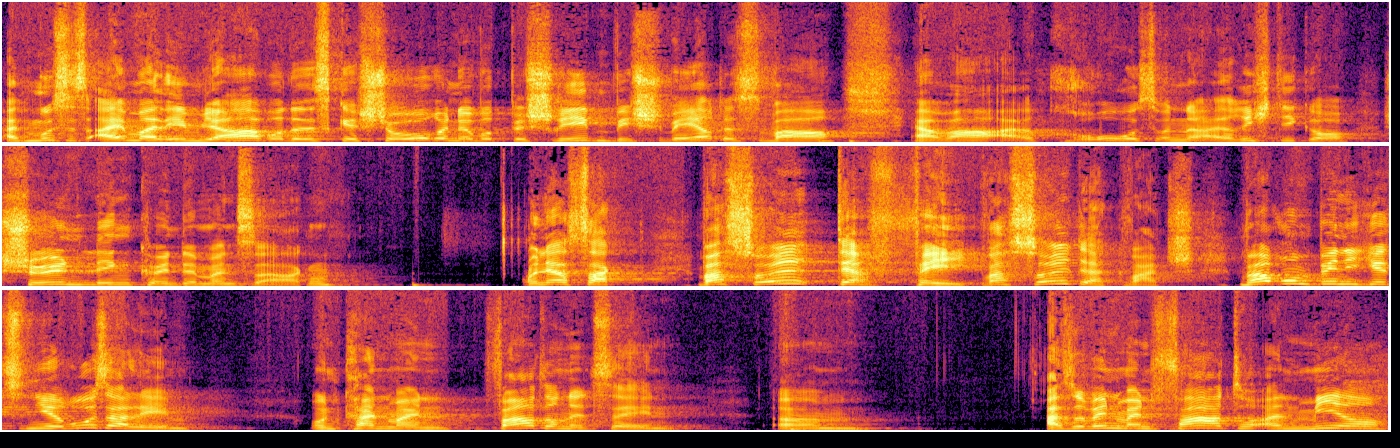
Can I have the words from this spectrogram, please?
Also muss es einmal im Jahr wurde es geschoren, er wird beschrieben, wie schwer das war. Er war groß und ein richtiger Schönling, könnte man sagen. Und er sagt, was soll der Fake? Was soll der Quatsch? Warum bin ich jetzt in Jerusalem? Und kann meinen Vater nicht sehen. Ähm, also wenn mein Vater an mir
